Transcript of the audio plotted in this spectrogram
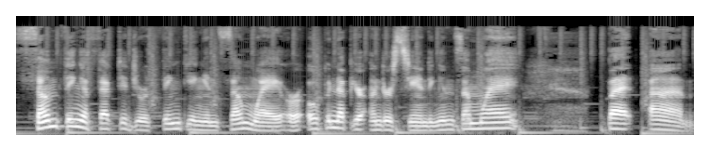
Something affected your thinking in some way or opened up your understanding in some way but um,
